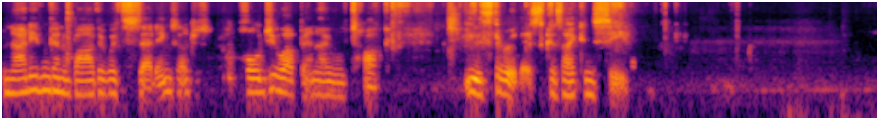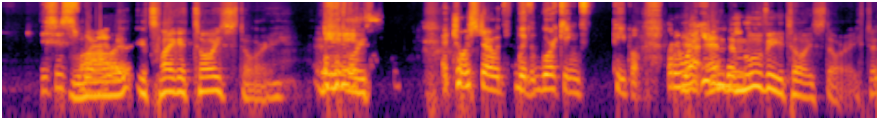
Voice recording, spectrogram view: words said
I'm not even going to bother with settings. I'll just hold you up and I will talk you through this because I can see. This is wow, where I, it's like a Toy Story. A It toy, is. a toy store with, with working people. But I yeah, want you and to the meet- movie Toy Story. too.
